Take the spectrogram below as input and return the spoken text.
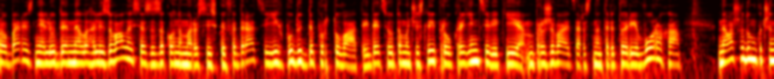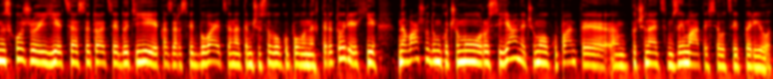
1 березня люди не легалізувалися за законами Російської Федерації, їх будуть депортувати. Йдеться у тому числі і про українців, які проживають зараз на території ворога. На вашу думку, чи не схожою є ця ситуація до тієї, яка зараз відбувається на тимчасово окупованих територіях? І на вашу думку, чому росіяни, чому окупанти ем, починають цим займатися у цей період?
